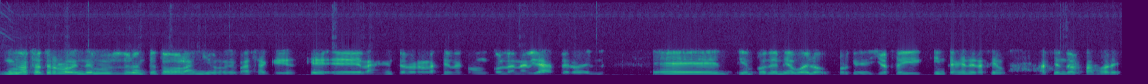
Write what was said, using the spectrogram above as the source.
nosotros lo vendemos durante todo el año. Lo que pasa que es que eh, la gente lo relaciona con, con la Navidad, pero en, eh, tiempo de mi abuelo, porque yo soy quinta generación haciendo alfajores,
